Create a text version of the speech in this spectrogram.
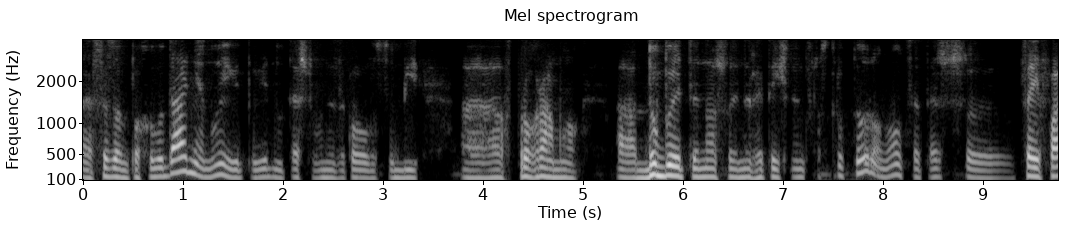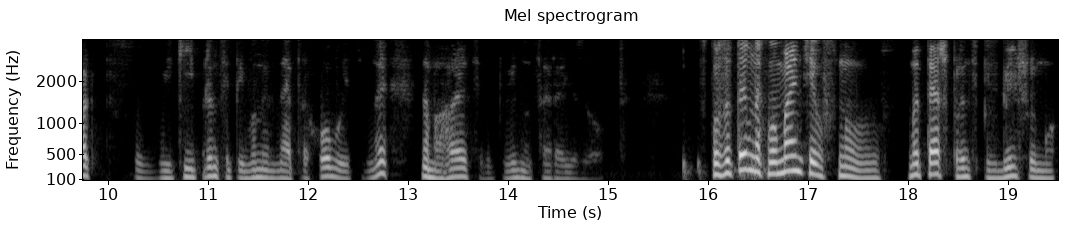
е, сезон похолодання. Ну і відповідно те, що вони заклали собі е, в програму е, добити нашу енергетичну інфраструктуру. Ну це теж е, цей факт, який в принципі вони не приховують, вони намагаються відповідно це реалізовувати. З позитивних моментів, ну ми теж в принципі збільшуємо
